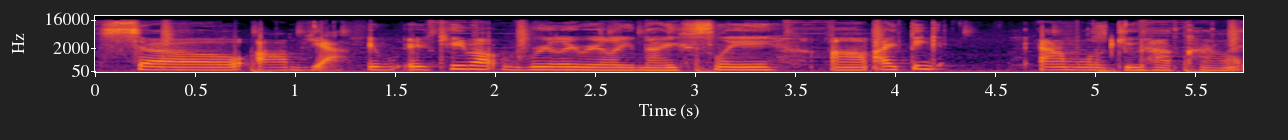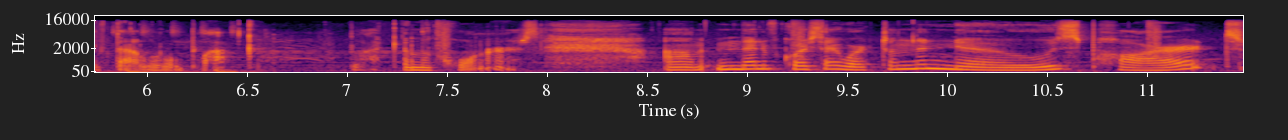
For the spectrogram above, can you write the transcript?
So um, yeah, it, it, came out really, really nicely. Um, I think animals do have kind of like that little black, black in the corners. Um, and then of course I worked on the nose part.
